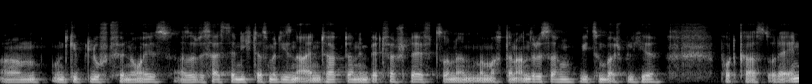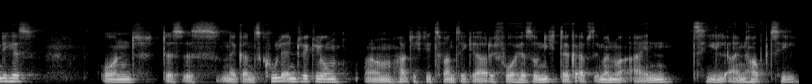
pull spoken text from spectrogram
ähm, und gibt Luft für Neues. Also das heißt ja nicht, dass man diesen einen Tag dann im Bett verschläft, sondern man macht dann andere Sachen, wie zum Beispiel hier Podcast oder ähnliches. Und das ist eine ganz coole Entwicklung. Ähm, hatte ich die 20 Jahre vorher so nicht. Da gab es immer nur ein Ziel, ein Hauptziel.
